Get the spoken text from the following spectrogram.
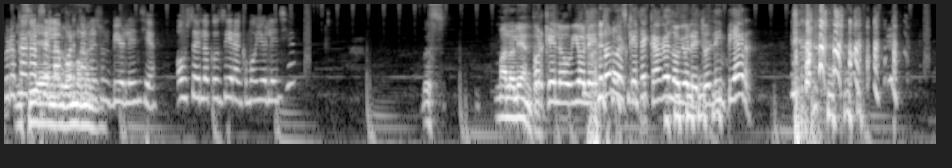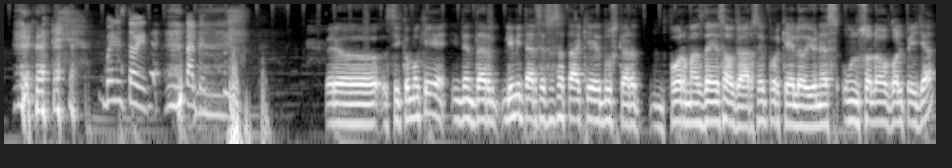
Pero si cagarse en en la puerta no es un violencia. ¿O ustedes lo consideran como violencia? Pues, maloliente. Porque lo violento no es que te cagues, lo violento es limpiar. Bueno, está bien, tal vez. Pero sí como que intentar limitarse a esos ataques, buscar formas de desahogarse, porque el odio no es un solo golpe y ya,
